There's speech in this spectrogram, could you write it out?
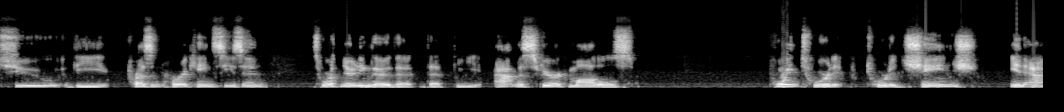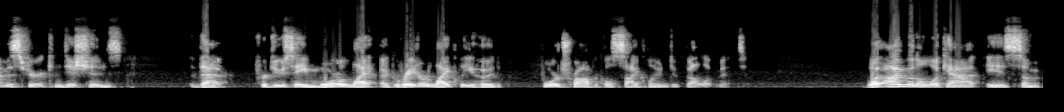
to the present hurricane season. It's worth noting, though, that, that the atmospheric models point toward, it, toward a change in atmospheric conditions that produce a more li a greater likelihood for tropical cyclone development. What I'm going to look at is some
